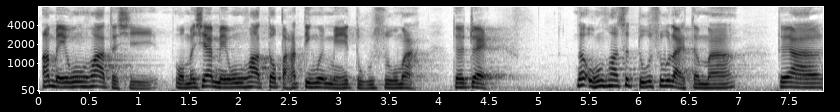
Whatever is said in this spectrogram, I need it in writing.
啊，没文化的是我们现在没文化都把它定位没读书嘛，对不对？那文化是读书来的吗？对啊，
